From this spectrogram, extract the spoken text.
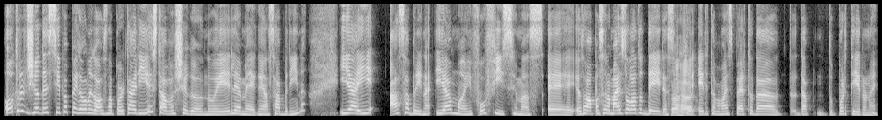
Outro dia eu desci pra pegar um negócio na portaria, estava chegando ele, a Megan e a Sabrina. E aí a Sabrina e a mãe, fofíssimas. é, eu tava passando mais do lado dele, assim, Aham. porque ele, tava mais perto da, da- do porteiro, né?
